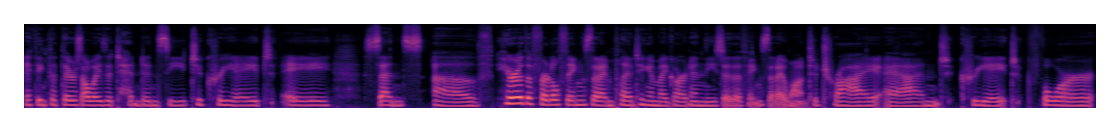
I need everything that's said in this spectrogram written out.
I think that there's always a tendency to create a sense of here are the fertile things that I'm planting in my garden, these are the things that I want to try and create for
